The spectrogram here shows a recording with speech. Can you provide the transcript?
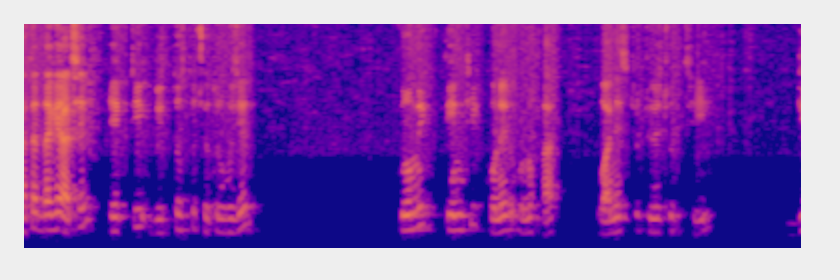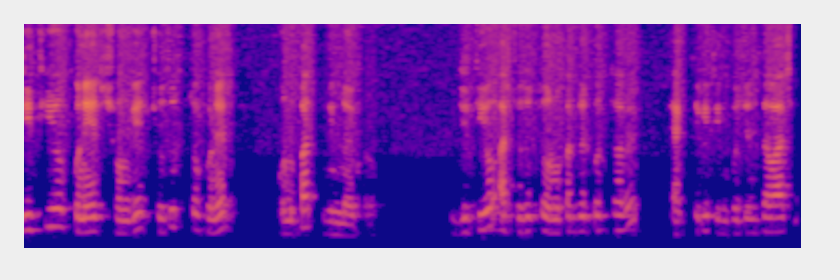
সাতের দাগে আছে একটি বৃত্তস্থ চতুর্ভুজের ক্রমিক তিনটি কোণের অনুপাত one is two two is two three দ্বিতীয় কোণের সঙ্গে চতুর্থ কোণের অনুপাত নির্ণয় করো। দ্বিতীয় আর চতুর্থ অনুপাত বের করতে হবে, এক থেকে তিন পর্যন্ত দেওয়া আছে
